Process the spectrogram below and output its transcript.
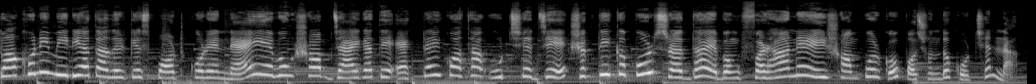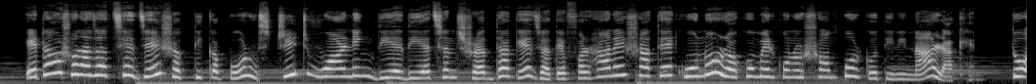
তখনই মিডিয়া তাদেরকে স্পট করে নেয় এবং সব জায়গাতে একটাই কথা উঠছে যে, শক্তি কাপুর শ্রদ্ধা এবং ফারহানের এই সম্পর্ক পছন্দ করছেন না। এটাও শোনা যাচ্ছে যে শক্তি কাপুর স্ট্রিট ওয়ার্নিং দিয়ে দিয়েছেন শ্রদ্ধাকে যাতে ফারহানের সাথে কোনো রকমের কোনো সম্পর্ক তিনি না রাখেন। তো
